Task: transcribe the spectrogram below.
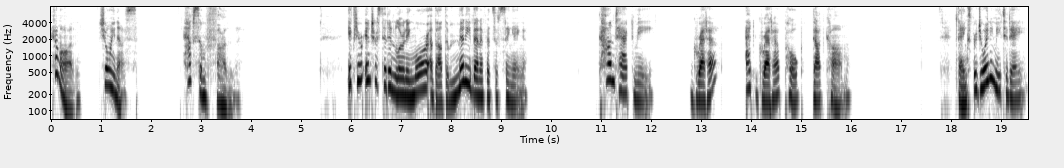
Come on, Join us. Have some fun. If you're interested in learning more about the many benefits of singing, contact me, Greta at gretapope.com. Thanks for joining me today.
